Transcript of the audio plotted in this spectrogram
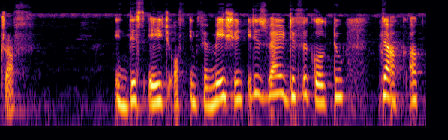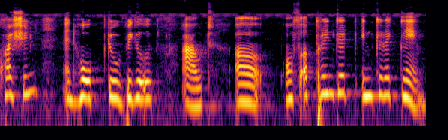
turf. In this age of information, it is very difficult to duck a question and hope to wiggle out uh, of a printed incorrect claim.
